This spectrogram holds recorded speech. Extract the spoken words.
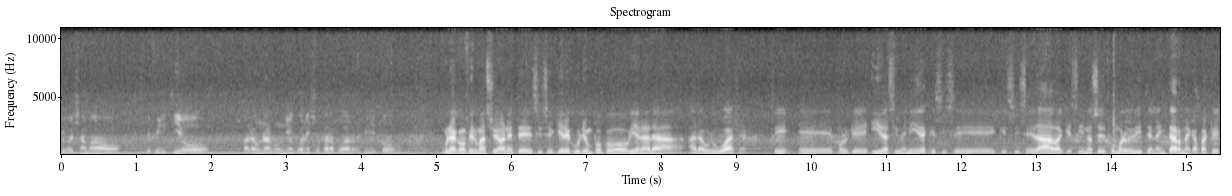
llegó el llamado definitivo para una reunión con ellos para poder definir todo. Una confirmación, este, si se quiere, Julio, un poco bien a la, a la uruguaya. ¿Sí? Eh, porque idas y venidas, que si, se, que si se daba, que si no sé cómo lo viviste en la interna, capaz que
